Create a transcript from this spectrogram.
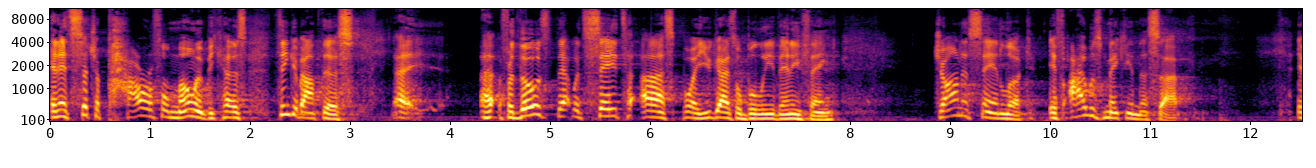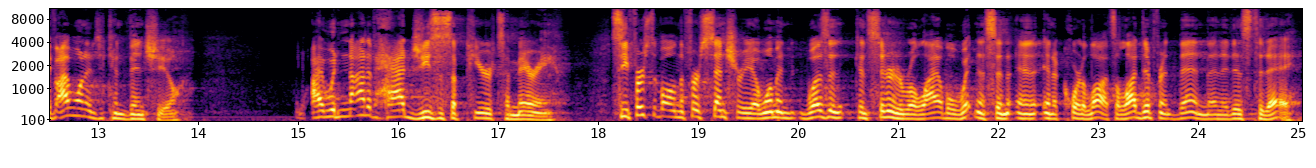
And it's such a powerful moment because think about this. Uh, uh, for those that would say to us, boy, you guys will believe anything. John is saying, look, if I was making this up, if I wanted to convince you, I would not have had Jesus appear to Mary. See, first of all, in the first century, a woman wasn't considered a reliable witness in, in, in, a court of law. It's a lot different then than it is today.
